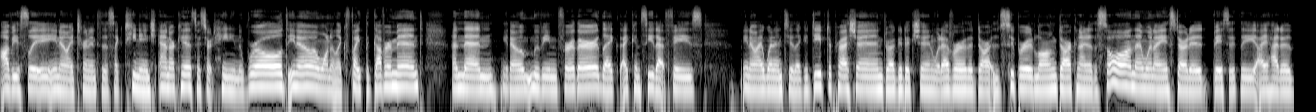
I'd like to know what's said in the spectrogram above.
obviously, you know, I turn into this like teenage anarchist. I start hating the world, you know, I want to like fight the government. And then, you know, moving further, like I can see that phase. You know, I went into like a deep depression, drug addiction, whatever, the dark, the super long dark night of the soul. And then when I started, basically, I had a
